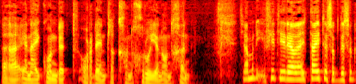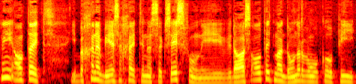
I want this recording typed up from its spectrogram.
Uh en hy kon dit ordentlik gaan groei en ontgin. Ja, maar die feite realiteit is ook dis ook nie altyd jy begin 'n besigheid en is suksesvol nie. Daar's altyd maar donderwolke op die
